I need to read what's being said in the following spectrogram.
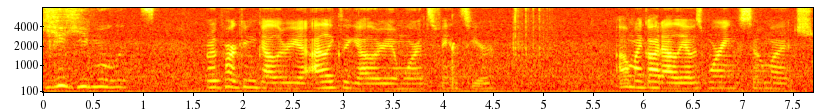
Yee mullets. Road Park and Galleria. I like the Galleria more. It's fancier. Oh my God, Ali, I was worrying so much.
